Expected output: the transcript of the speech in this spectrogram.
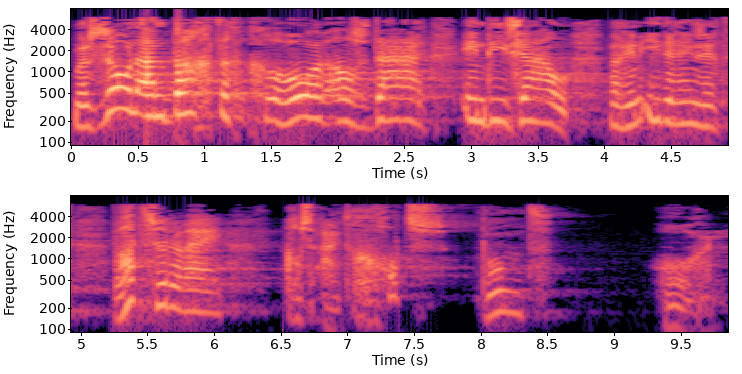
Maar zo'n aandachtig gehoor als daar in die zaal, waarin iedereen zegt, wat zullen wij als uit Gods mond horen?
